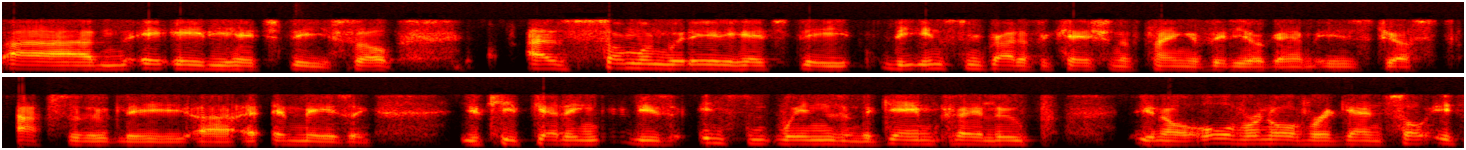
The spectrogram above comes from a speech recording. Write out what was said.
um, ADHD, so as someone with ADHD, the instant gratification of playing a video game is just absolutely uh, amazing. You keep getting these instant wins in the gameplay loop, you know, over and over again. So it's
